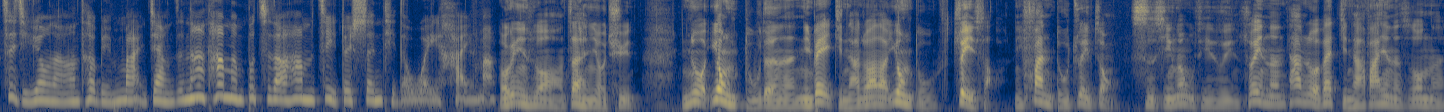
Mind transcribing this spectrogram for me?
自己用，然后特别卖这样子，那他们不知道他们自己对身体的危害吗？我跟你说哦，这很有趣。你如果用毒的人呢，你被警察抓到用毒最少，你贩毒最重，死刑跟无期徒刑。所以呢，他如果被警察发现的时候呢，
